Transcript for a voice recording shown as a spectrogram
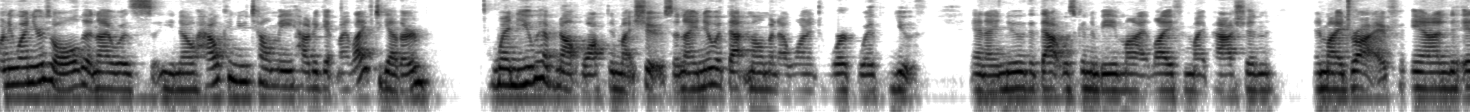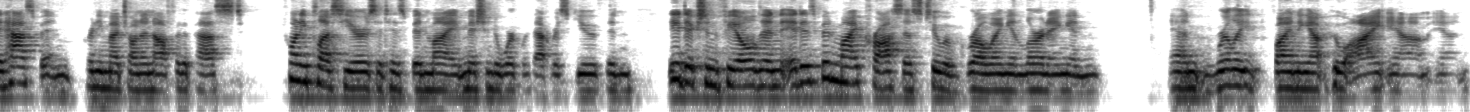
21 years old. And I was, you know, how can you tell me how to get my life together when you have not walked in my shoes? And I knew at that moment I wanted to work with youth. And I knew that that was going to be my life and my passion. and my drive. And it has been pretty much on and off for the past 20 plus years. It has been my mission to work with at risk youth in the addiction field. And it has been my process too of growing and learning and and really finding out who I am and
